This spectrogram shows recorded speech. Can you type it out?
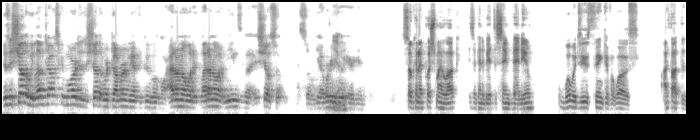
does it show that we love JavaScript more? Or does it show that we're dumber and we have to Google it more? I don't know what it, I don't know what it means, but it shows something. So yeah, we're gonna do it here again. So, can I push my luck? Is it going to be at the same venue? what would you think if it was? I thought the,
